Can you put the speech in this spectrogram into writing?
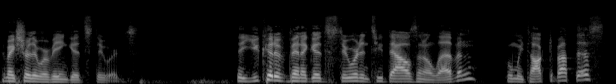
to make sure that we're being good stewards. So you could have been a good steward in 2011 when we talked about this,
